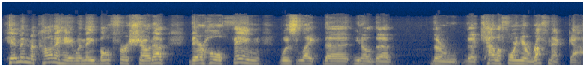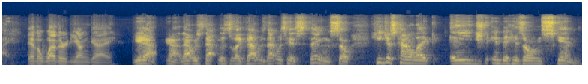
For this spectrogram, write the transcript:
him and McConaughey when they both first showed up their whole thing was like the you know the the the California roughneck guy Yeah, the weathered young guy. yeah, yeah, that was that was like that was that was his thing. So he just kind of like aged into his own skin.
